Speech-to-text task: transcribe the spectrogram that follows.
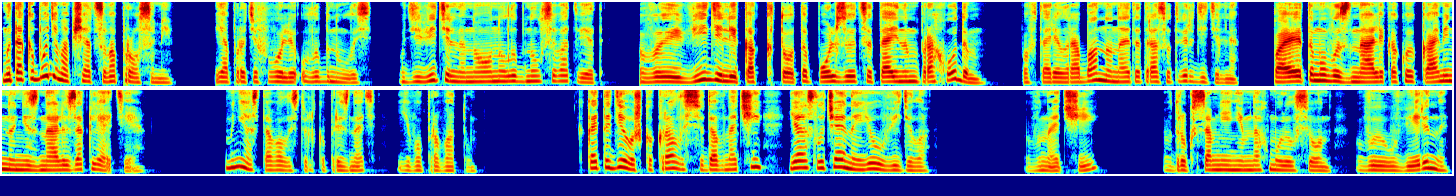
«Мы так и будем общаться вопросами?» Я против воли улыбнулась. Удивительно, но он улыбнулся в ответ. «Вы видели, как кто-то пользуется тайным проходом?» — повторил Рабан, но на этот раз утвердительно. «Поэтому вы знали, какой камень, но не знали заклятие». Мне оставалось только признать его правоту. Какая-то девушка кралась сюда в ночи, я случайно ее увидела. «В ночи?» — вдруг с сомнением нахмурился он. «Вы уверены?»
